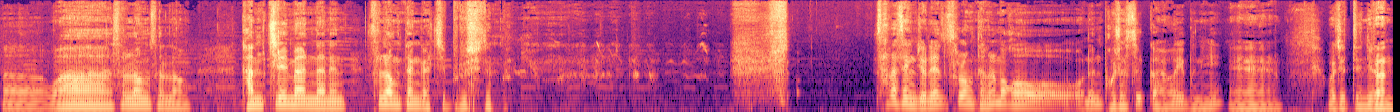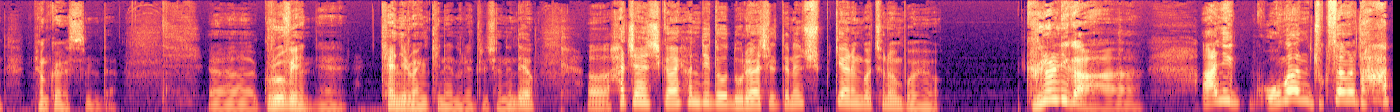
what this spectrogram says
어, 와, 설렁설렁. 감칠맛 나는 설렁탕 같이 부르시는군요. 살아생전에 설렁탕을 먹어는 보셨을까요, 이분이? 예. 어쨌든 이런 평가였습니다. 어, 그루빙, 예. 캐니 랭킨의 노래 들으셨는데요. 어, 하지연 씨가 현디도 노래하실 때는 쉽게 하는 것처럼 보여요. 그럴 리가. 아니 오만 죽상을 다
